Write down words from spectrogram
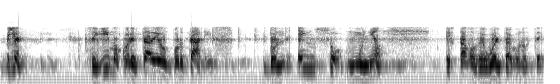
Bien, seguimos con Estadio Portales. Don Enzo Muñoz, estamos de vuelta con usted.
